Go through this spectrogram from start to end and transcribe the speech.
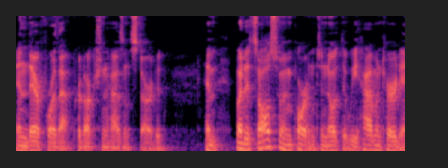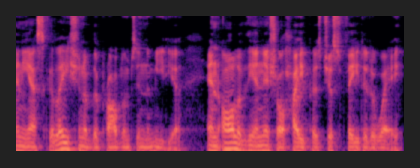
and therefore that production hasn't started. Um, but it's also important to note that we haven't heard any escalation of the problems in the media, and all of the initial hype has just faded away.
